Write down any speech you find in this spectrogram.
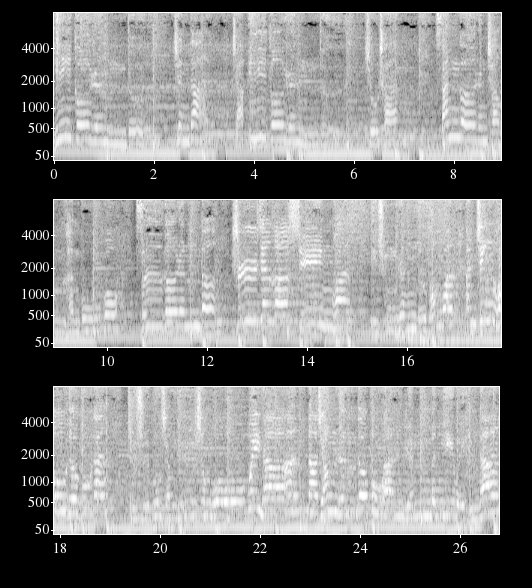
一个人的简单，加一个人的纠缠，三个人强悍不过四个人的时间和心欢。一群人的狂欢，安静后的孤单。只是不想与生活为难，那强忍的不安，原本以为很难，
